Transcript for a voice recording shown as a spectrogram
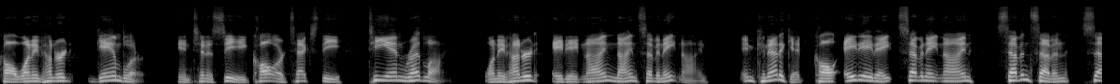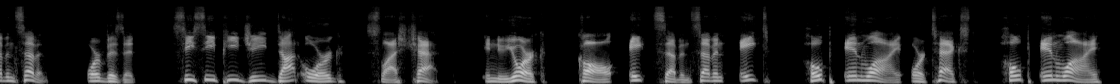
Call 1 800 Gambler. In Tennessee, call or text the TN Red Line 1 800 889 9789. In Connecticut, call 888 789 7777 or visit ccpg.org slash chat. In New York, call 877 8 HOPE NY or text HOPE NY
